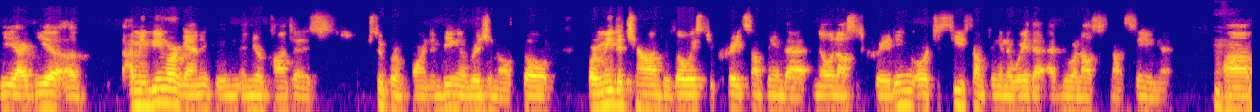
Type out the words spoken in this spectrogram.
the idea of, I mean, being organic in, in your content is super important and being original. So for me, the challenge was always to create something that no one else is creating, or to see something in a way that everyone else is not seeing it. Mm-hmm. Um,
